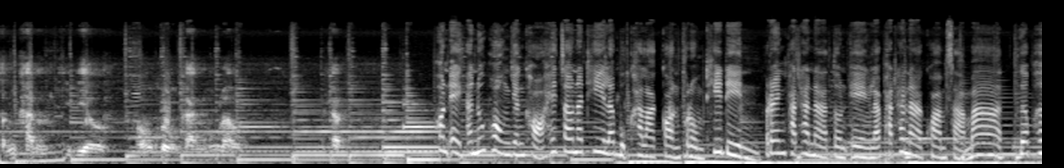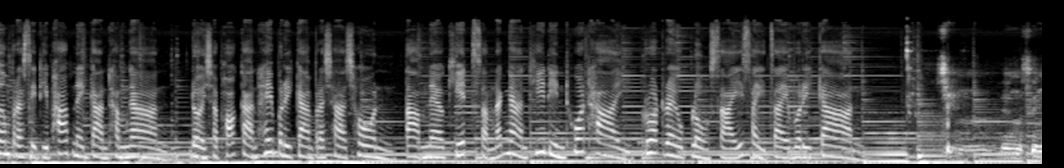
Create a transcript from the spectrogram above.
สำคัญทีเดียวของโครงการของเรา ครับพลเอกอนุพงศ์ยังขอให้เจ้าหน้าที่และบุคลากรกรมที่ดิน เร่งพัฒนาตนเองและพัฒนาความสามารถ เพื่อเพิ่มประสิทธิภาพในการทำงาน โดยเฉพาะการให้บริการประชาชน ตามแนวคิดสำนักงานที่ดินทั่วไทย รวดเร็วโปร่งใสใส่ใจบริการ สิ่งหนึ่งซึ่ง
